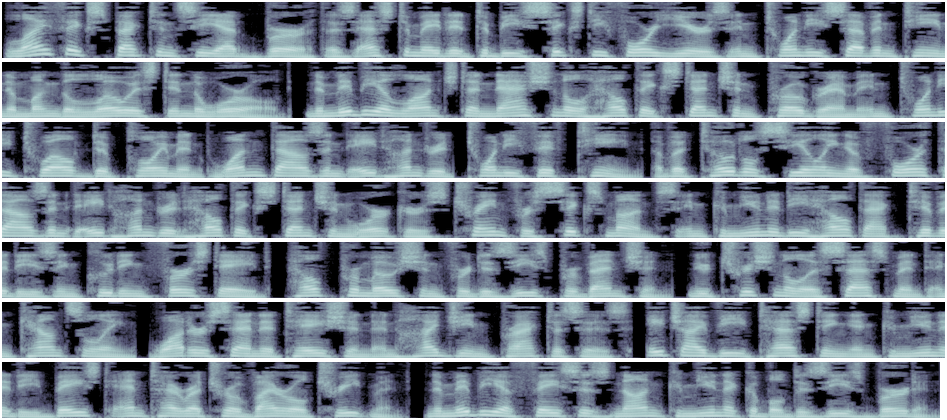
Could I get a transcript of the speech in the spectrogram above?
Life expectancy at birth is estimated to be 64 years in 2017 among the lowest in the world. Namibia launched a national health extension program in 2012 deployment 1800 2015 of a total ceiling of 4800 health extension workers trained for 6 months in community health activities including first aid, health promotion for disease prevention, nutritional assessment and counseling, water sanitation and hygiene practices, HIV testing and community-based antiretroviral treatment, Namibia faces non-communicable disease burden.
